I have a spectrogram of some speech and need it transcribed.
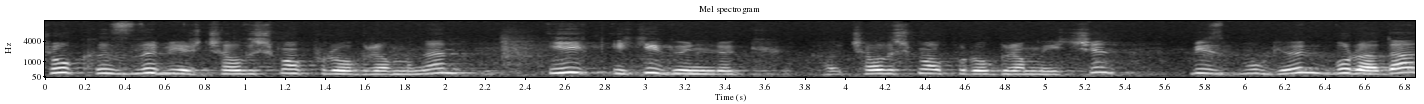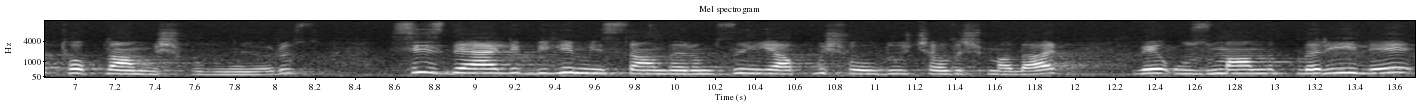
çok hızlı bir çalışma programının ilk iki günlük çalışma programı için biz bugün burada toplanmış bulunuyoruz. Siz değerli bilim insanlarımızın yapmış olduğu çalışmalar ve uzmanlıkları ile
